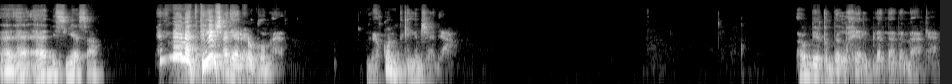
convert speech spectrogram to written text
هذه سياسه هذه ما تكلمش عليها الحكومة. الحكومة ما تكلمش عليها. ربي يقدر الخير لبلادنا هذا ما كان.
